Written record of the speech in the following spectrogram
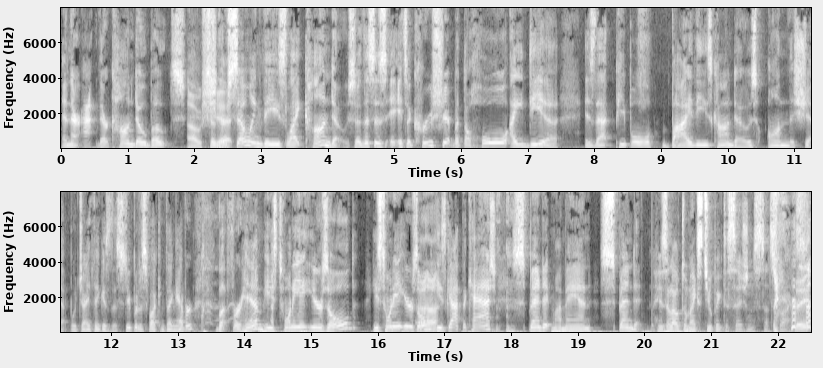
and they're they're condo boats Oh, shit! so they're selling these like condos so this is it's a cruise ship but the whole idea is that people buy these condos on the ship which i think is the stupidest fucking thing ever but for him he's 28 years old He's 28 years old. Uh-huh. He's got the cash. Spend it, my man. Spend it. He's allowed to make stupid decisions. That's right. they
